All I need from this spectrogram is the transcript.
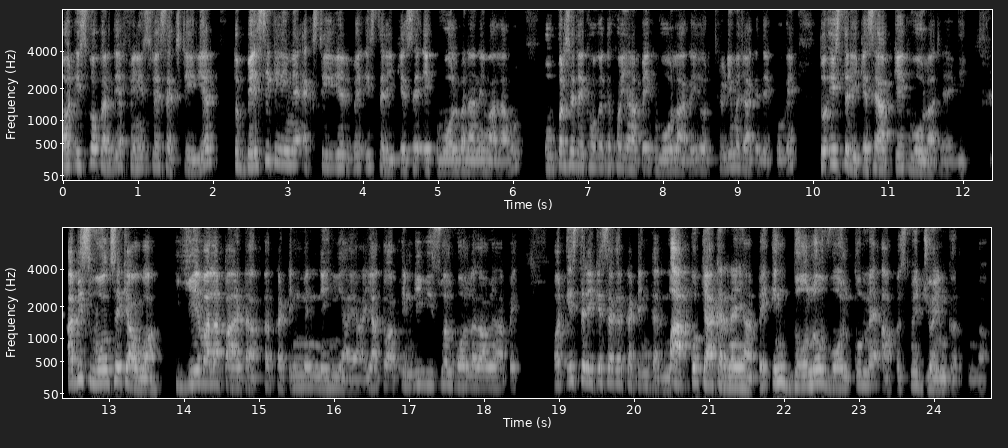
और इसको कर दिया फिनिश फेस एक्सटीरियर तो बेसिकली मैं एक्सटीरियर पे इस तरीके से एक वॉल बनाने वाला हूँ। ऊपर से देखोगे, देखो यहाँ पे एक वॉल आ गई और थ्री में जाके देखोगे तो इस तरीके से आपकी एक वॉल आ जाएगी। अब इस वॉल से क्या हुआ? ये वाला पार्ट आपका कटिंग में नहीं आया, या तो आप इंडिविजुअल वॉल लगाओ यहाँ पे और इस तरीके से अगर कटिंग करनी तो आपको क्या करना है यहाँ पे? इन दोनों वॉल को मैं आपस में ज्वाइन कर दूँगा,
